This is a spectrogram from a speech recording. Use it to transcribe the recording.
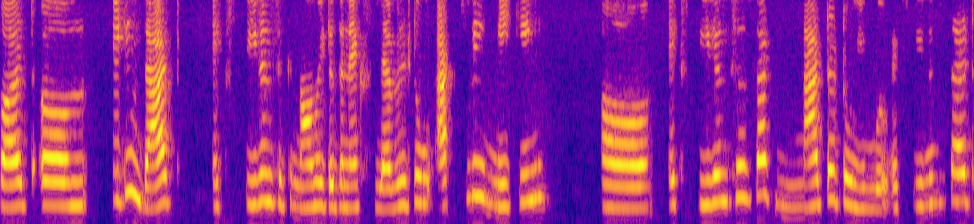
But um, taking that experience economy to the next level to actually making uh, experiences that matter to you, experience that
